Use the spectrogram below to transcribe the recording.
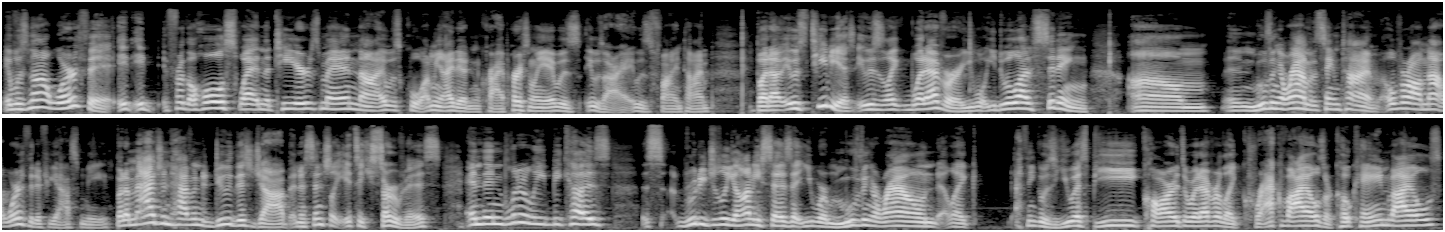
It was not worth it. It, it for the whole sweat and the tears, man. Nah, it was cool. I mean, I didn't cry personally. It was it was all right. It was fine time but uh, it was tedious. It was like whatever. You you do a lot of sitting, um, and moving around at the same time. Overall, not worth it if you ask me. But imagine having to do this job, and essentially it's a service, and then literally because Rudy Giuliani says that you were moving around like I think it was USB cards or whatever, like crack vials or cocaine vials.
